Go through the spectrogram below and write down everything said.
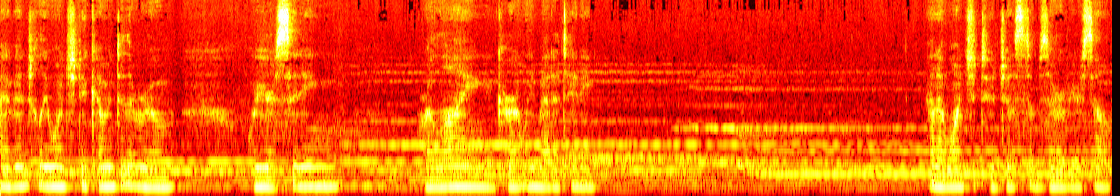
I eventually want you to come into the room where you're sitting or lying and currently meditating. And I want you to just observe yourself.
